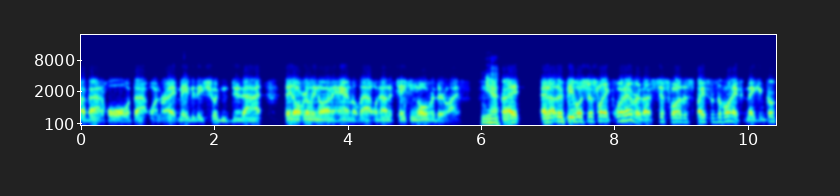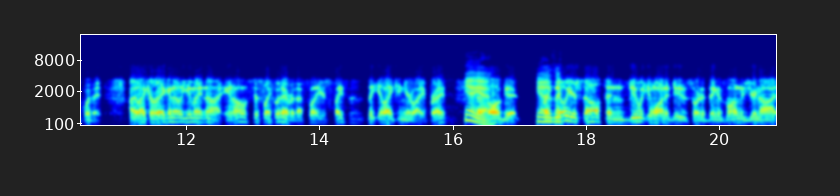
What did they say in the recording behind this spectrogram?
a bad hole with that one, right? Maybe they shouldn't do that. They don't really know how to handle that without it taking over their life Yeah. right? And other people, it's just like whatever. That's just one of the spices of life, and they can cook with it. I like oregano, you might not. You know, it's just like whatever. That's one of your spices that you like in your life, right? Yeah. That's Yeah. all good. Yeah. like like- know yourself and do what you want to do, sort of thing. As long as you're not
